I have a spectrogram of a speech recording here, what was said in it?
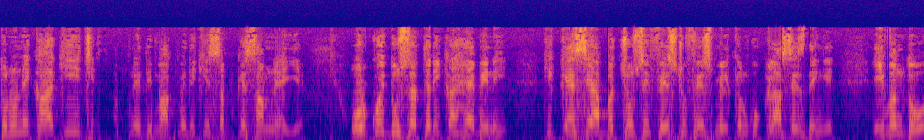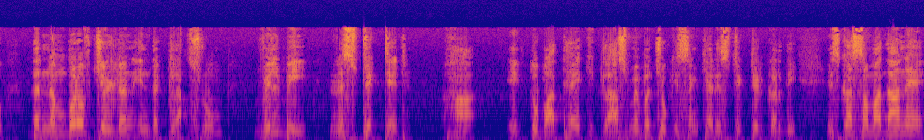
तो उन्होंने कहा कि ये चीज़ अपने दिमाग में देखिए, सबके सामने आई है। और कोई दूसरा तरीका है भी नहीं कि कैसे आप बच्चों से फेस टू फेस मिलकर उनको क्लासेस देंगे। Even though the number of children in the classroom will be restricted हाँ एक तो बात है कि क्लास में बच्चों की संख्या रिस्ट्रिक्टेड कर दी। इसका समाधान है,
